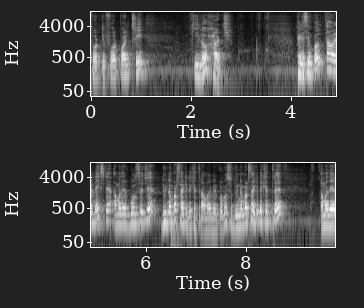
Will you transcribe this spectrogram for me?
forty four point three kilo hertz very simple তাহলে নেক্সটে আমাদের বলছে যে দুই নম্বর সার্কিটের ক্ষেত্রে আমরা বের করব। সো দুই নম্বর সার্কিটের ক্ষেত্রে আমাদের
